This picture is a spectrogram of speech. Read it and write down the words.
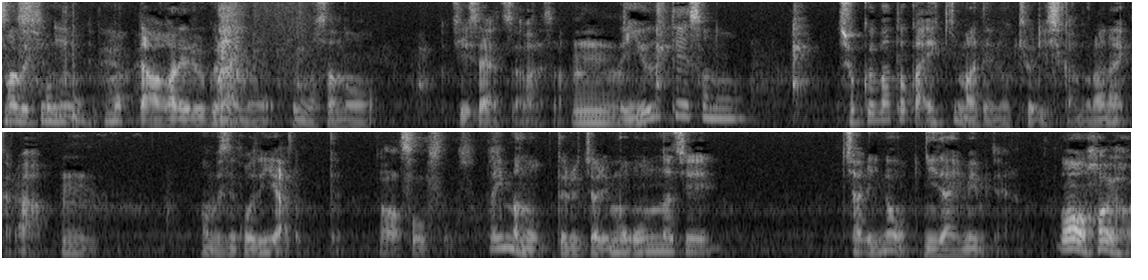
まあ別に持って上がれるぐらいの重さの小さいやつだからさ、うん。で言うてその職場とか駅までの距離しか乗らないから、うん。まあ、別にこれでいいやと思って。ああそうそうそで今乗ってるチャリも同じチャリの2台目みたいうああはいはい。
